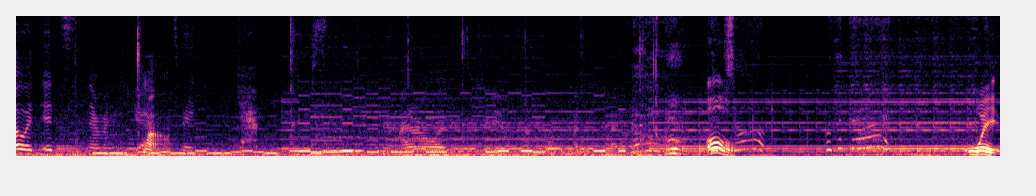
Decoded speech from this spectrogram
Oh, it, it's never mind. Yeah. Wow. It's fake. I don't know what to do. I, I don't know. oh. Good job. Look at that. Wait,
